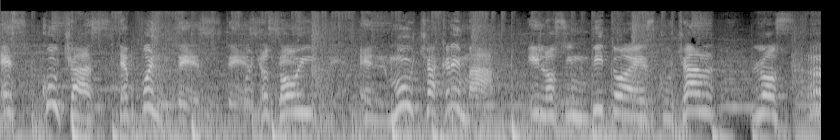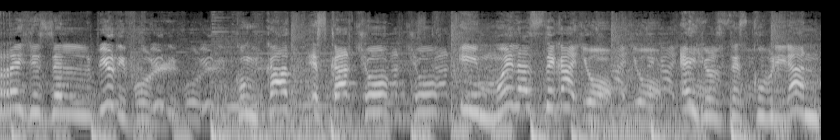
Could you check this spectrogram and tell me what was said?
escuchas de Puentes. Yo soy el Mucha Crema y los invito a escuchar Los Reyes del Beautiful con Cat Escarcho y Muelas de Gallo. Ellos descubrirán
